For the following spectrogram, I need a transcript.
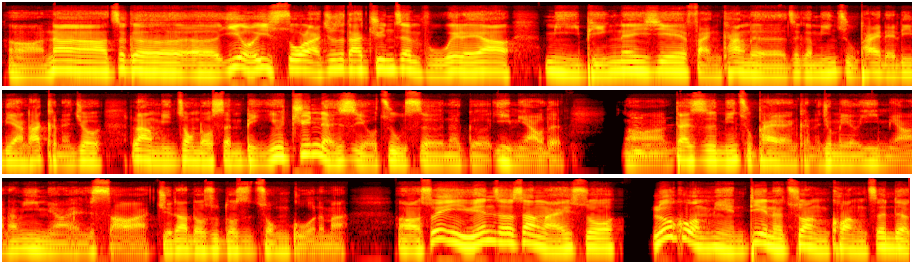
啊。那这个呃也有一说啦，就是他军政府为了要米平那些反抗的这个民主派的力量，他可能就让民众都生病，因为军人是有注射那个疫苗的啊，但是民主派人可能就没有疫苗，他们疫苗很少啊，绝大多数都是中国的嘛啊，所以原则上来说。如果缅甸的状况真的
